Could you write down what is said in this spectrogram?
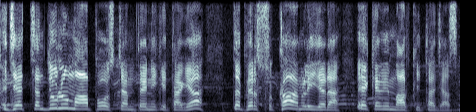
ਵੀ ਜੇ ਚੰਦੂ ਨੂੰ ਮਾਫ ਉਸ ਟਾਈਮ ਤੇ ਨਹੀਂ ਕੀਤਾ ਗਿਆ ਤੇ ਫਿਰ ਸੁੱਖਾ ਅਮਲੀ ਜਿਹੜਾ ਇਹ ਕਿਵੇਂ ਮਾਫ ਕੀਤਾ ਜਾ ਸਕਦਾ?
